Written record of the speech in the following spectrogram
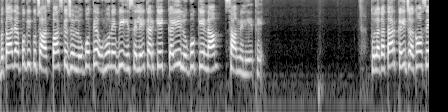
बता दें आपको कि कुछ आसपास के जो लोगों थे, उन्होंने भी इसे लेकर के कई लोगों के नाम सामने लिए थे। तो लगातार कई जगहों से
